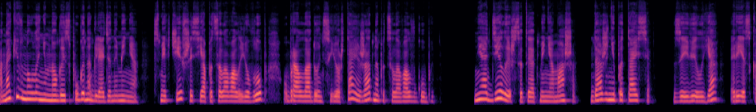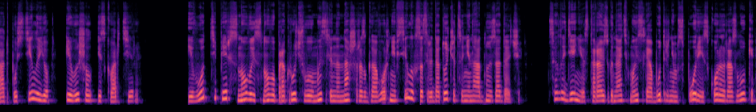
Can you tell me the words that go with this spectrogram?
Она кивнула, немного испуганно глядя на меня. Смягчившись, я поцеловал ее в лоб, убрал ладонь с ее рта и жадно поцеловал в губы. «Не отделаешься ты от меня, Маша, даже не пытайся», заявил я, резко отпустил ее и вышел из квартиры. И вот теперь снова и снова прокручиваю мысленно наш разговор, не в силах сосредоточиться ни на одной задаче. Целый день я стараюсь гнать мысли об утреннем споре и скорой разлуке,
